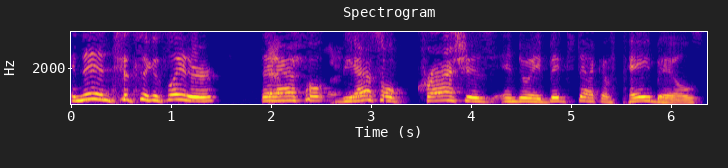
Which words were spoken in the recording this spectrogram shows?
And then ten seconds later, that Yeah. asshole, the asshole crashes into a big stack of hay bales,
